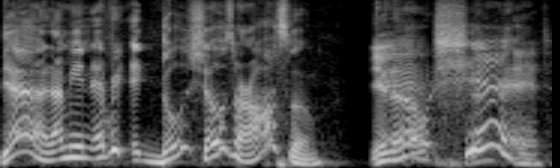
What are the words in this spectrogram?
Yeah, I mean, every those shows are awesome. You Yeah. know, shit.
